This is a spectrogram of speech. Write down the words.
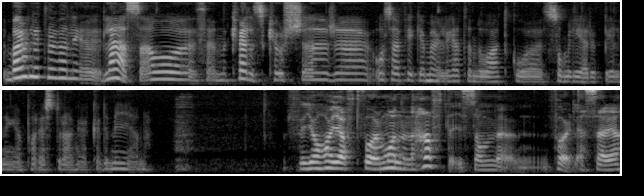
började lite väl läsa och sen kvällskurser eh, och sen fick jag möjligheten då att gå sommelierutbildningen på restaurangakademin. För jag har ju haft förmånen att haft dig som eh, föreläsare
